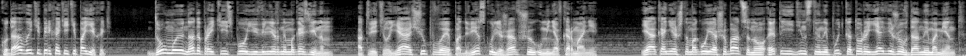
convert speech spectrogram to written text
«Куда вы теперь хотите поехать?» «Думаю, надо пройтись по ювелирным магазинам», – ответил я, ощупывая подвеску, лежавшую у меня в кармане. «Я, конечно, могу и ошибаться, но это единственный путь, который я вижу в данный момент».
